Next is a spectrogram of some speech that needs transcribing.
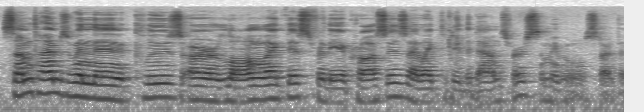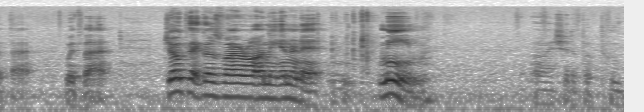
Sometimes when the clues are long like this for the acrosses, I like to do the downs first, so maybe we'll start at that with that. Joke that goes viral on the internet. Meme. Oh, I should have put poop.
